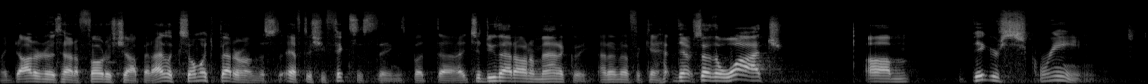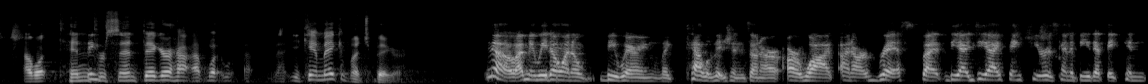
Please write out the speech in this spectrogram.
my daughter knows how to Photoshop it. I look so much better on this after she fixes things, but uh, it should do that automatically. I don't know if it can. So the watch, um, bigger screen. How about ten percent bigger? How, what, you can't make it much bigger. No, I mean we don't want to be wearing like televisions on our our watch on our wrist, but the idea I think here is going to be that they can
